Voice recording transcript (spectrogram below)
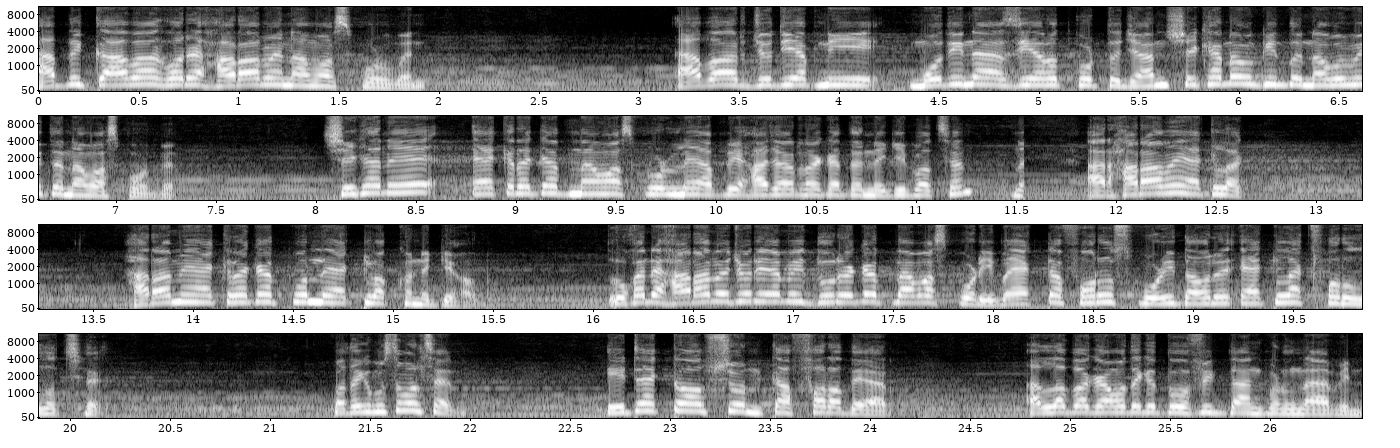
আপনি কাবা ঘরে হারামে নামাজ পড়বেন। আবার যদি আপনি মদিনা জিয়ারত করতে যান, সেখানেও কিন্তু নবমীতে নামাজ পড়বেন। সেখানে এক রাকাত নামাজ পড়লে আপনি হাজার রাকাতে নেকি পাচ্ছেন। আর হারামে এক লাখ। হারামে এক রাকাত পড়লে এক লক্ষ নেকি হবে। তো ওখানে হারামে যদি আমি দু রাকাত নামাজ পড়ি বা একটা ফরজ পড়ি, তাহলে এক লাখ ফরজ হচ্ছে। কথা কি বুঝতে পারছেন? এটা একটা অপশন কাফারা দেয়ার। আল্লাহ পাক আমাদেরকে তৌফিক দান করুন, আমিন।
